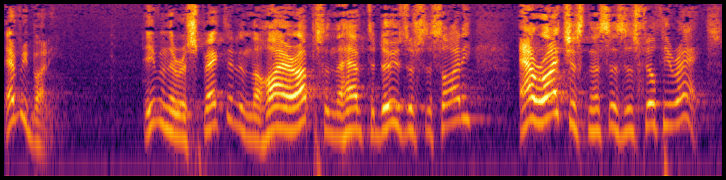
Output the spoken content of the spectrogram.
Everybody. Even the respected and the higher ups and the have to dos of society, our righteousness is as filthy rags.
